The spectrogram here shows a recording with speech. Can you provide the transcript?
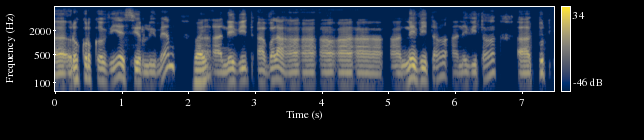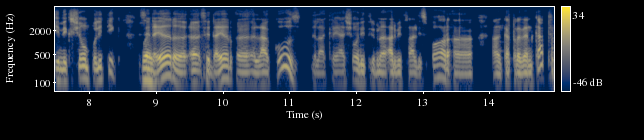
euh, recroquevillé sur lui-même en, évite, voilà, en, en, évitant, en évitant toute émission politique. C'est d'ailleurs, c'est d'ailleurs la cause de la création du tribunal arbitral du sport en, en 84.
